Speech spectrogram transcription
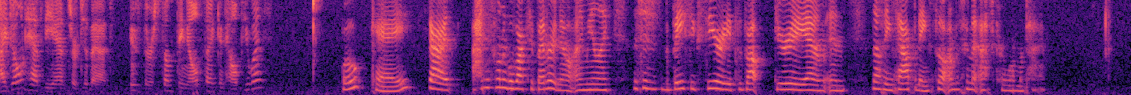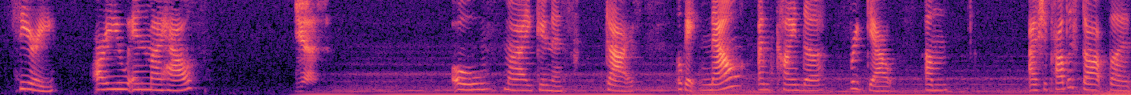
I don't have the answer to that. Is there something else I can help you with? Okay. Guys, I just want to go back to bed right now. I mean, like, this is just the basic Siri. It's about 3 a.m. and nothing's happening. So I'm just going to ask her one more time. Siri, are you in my house? Yes. Oh my goodness. Guys. Okay, now I'm kinda freaked out. Um, I should probably stop, but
